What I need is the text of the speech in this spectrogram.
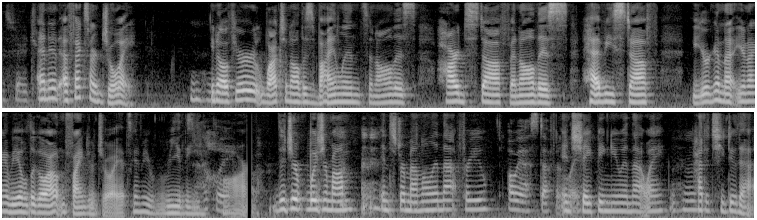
That's very true. And it affects our joy. Mm-hmm. You know, if you're watching all this violence and all this hard stuff and all this heavy stuff, you're gonna you're not gonna be able to go out and find your joy. It's gonna be really Exactly. hard. Did your was your mom instrumental in that for you? oh yes, definitely. In shaping you in that way? Mm-hmm. How did she do that?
